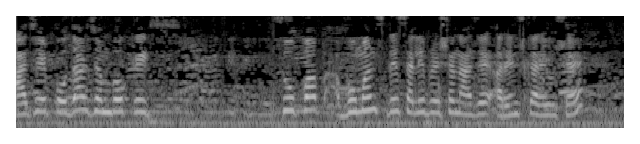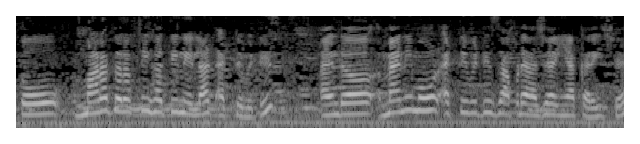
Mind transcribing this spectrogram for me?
है Podar jumbo kids super women's day celebration આજે અરેન્જ કર્યું છે તો મારા તરફથી હતી નેલાટ activities and many more activities આપણે આજે અહીંયા કરી છે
